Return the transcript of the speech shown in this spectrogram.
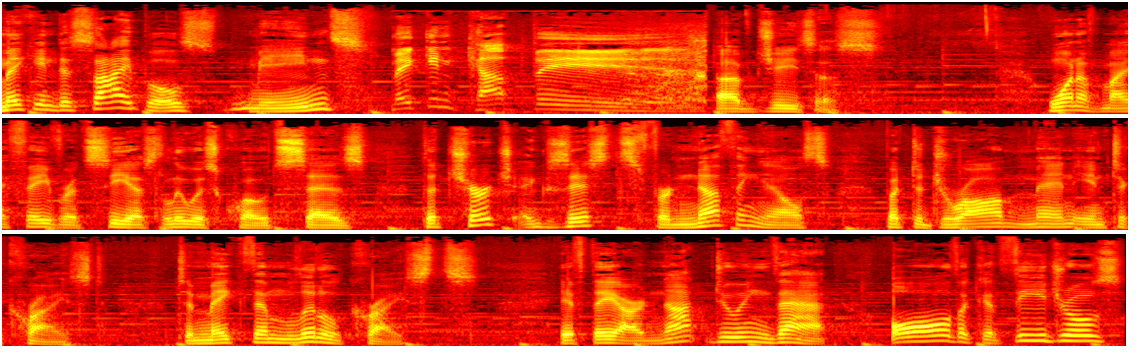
Making disciples means Making copies. of Jesus. One of my favorite C.S. Lewis quotes says, The church exists for nothing else but to draw men into Christ, to make them little Christs. If they are not doing that, all the cathedrals,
